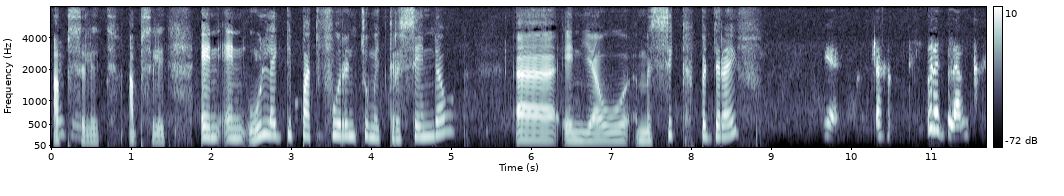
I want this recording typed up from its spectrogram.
Absoluut, mm -hmm. absoluut. En en hoe lyk die pad vorentoe met Crescendo? Uh en jou musiekbedryf? Ja. Yes. Dit blank.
